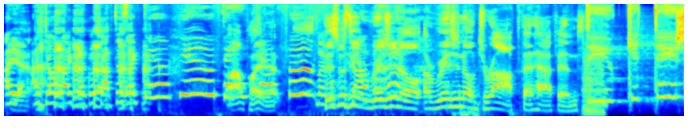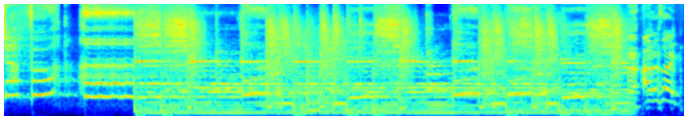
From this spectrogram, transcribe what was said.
I, yeah. I don't like vocal chops. It's like, do you I'll play it. My This was the vocal original original drop that happened. Do you get deja vu? I was like,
